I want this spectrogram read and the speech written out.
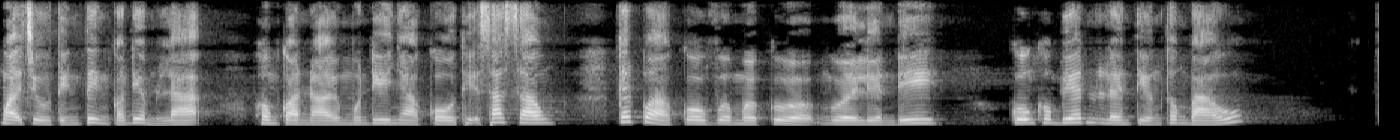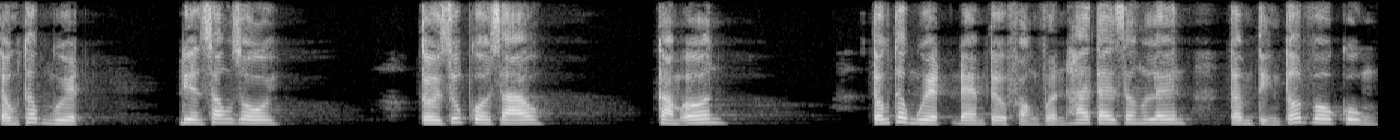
Ngoại trừ tính tình có điểm lạ, hôm qua nói muốn đi nhà cô thị sát xong, kết quả cô vừa mở cửa người liền đi, cũng không biết lên tiếng thông báo. Tống Thập Nguyệt, điền xong rồi. Tôi giúp cô giao. Cảm ơn. Tống Thập Nguyệt đem từ phỏng vấn hai tay dâng lên, tâm tình tốt vô cùng.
